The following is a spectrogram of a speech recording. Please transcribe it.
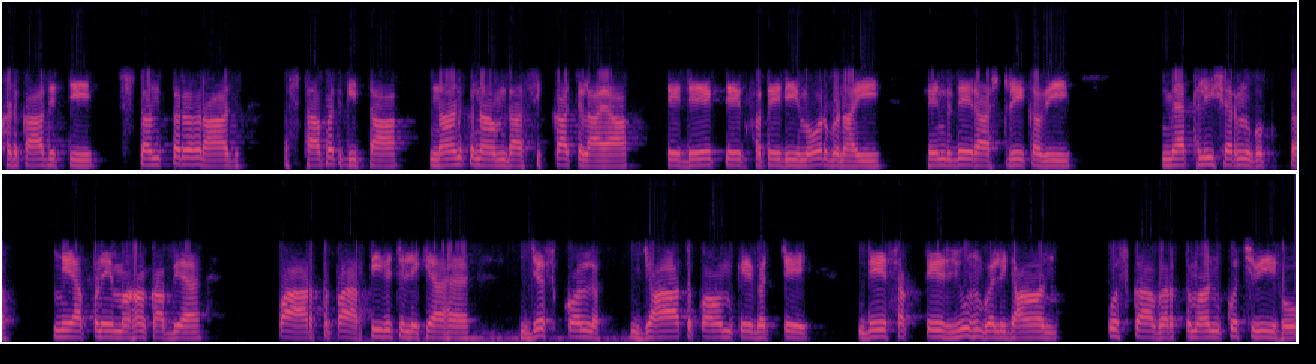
ਖੜਕਾ ਦਿੱਤੀ ਸੁਤੰਤਰ ਰਾਜ ਸਥਾਪਿਤ ਕੀਤਾ ਨਾਨਕ ਨਾਮ ਦਾ ਸਿੱਕਾ ਚਲਾਇਆ ਤੇ ਦੇਖ ਤੇਗ ਫਤਿਹ ਦੀ ਮੋਹਰ ਬਣਾਈ ਹਿੰਦ ਦੇ ਰਾਸ਼ਟਰੀ ਕਵੀ ਮੈਥਲੀ ਸ਼ਰਨ ਗੁਪਤ ਨੇ ਆਪਣੇ ਮਹਾਕਾਵਿ ਭਾਰਤ ਭਾਰਤੀ ਵਿੱਚ ਲਿਖਿਆ ਹੈ ਜਿਸ ਕੁਲ ਜਾਤ ਕੌਮ ਕੇ ਬੱਚੇ ਦੇ ਸਕਤੇ यूं बलिदान उसका वर्तमान कुछ भी हो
